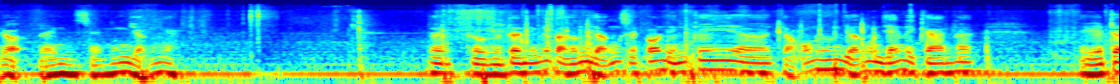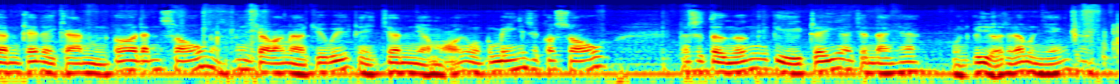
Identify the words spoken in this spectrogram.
Rồi, để mình xem hướng dẫn nha. Đây, thường trên những cái tờ hướng dẫn sẽ có những cái ờ, chỗ nó hướng dẫn mình dán đề can ha. Thì ở trên cái đề can mình có đánh số nè. Nếu cho bạn nào chưa biết thì trên nhà mỗi một cái miếng sẽ có số. Nó sẽ tương ứng với cái vị trí ở trên đây ha. Mình cứ dựa theo đó mình dán thôi.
